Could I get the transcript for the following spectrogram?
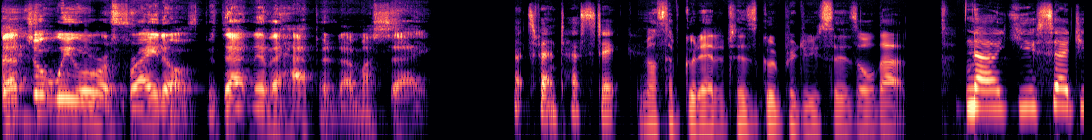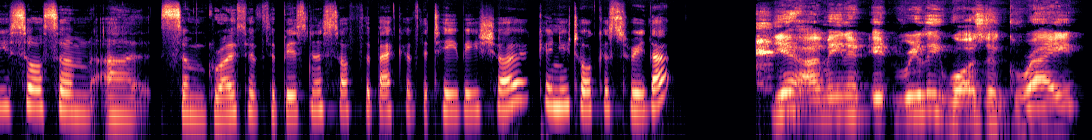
That's what we were afraid of, but that never happened. I must say. That's fantastic. You must have good editors, good producers, all that. Now, you said you saw some uh, some growth of the business off the back of the TV show. Can you talk us through that? Yeah, I mean, it, it really was a great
